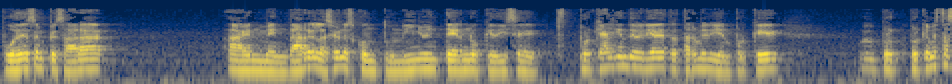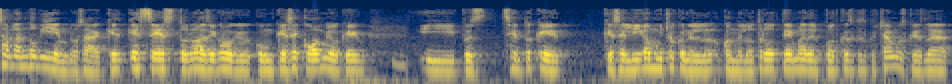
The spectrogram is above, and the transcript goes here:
puedes empezar a, a enmendar relaciones con tu niño interno que dice, ¿por qué alguien debería de tratarme bien? ¿Por qué, por, qué me estás hablando bien? O sea, ¿qué, ¿qué, es esto? ¿no? Así como que con qué se come o qué. Y pues siento que, que se liga mucho con el, con el otro tema del podcast que escuchamos, que es la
